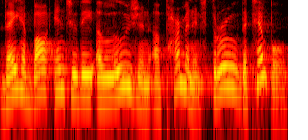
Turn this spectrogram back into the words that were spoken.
they have bought into the illusion of permanence through the temple.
